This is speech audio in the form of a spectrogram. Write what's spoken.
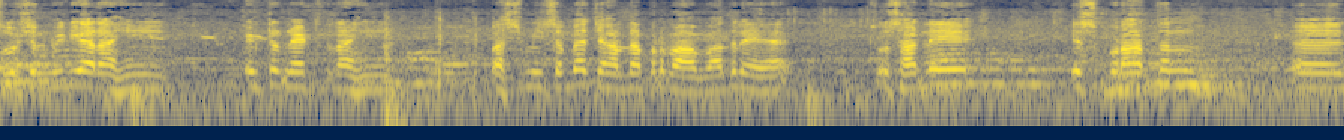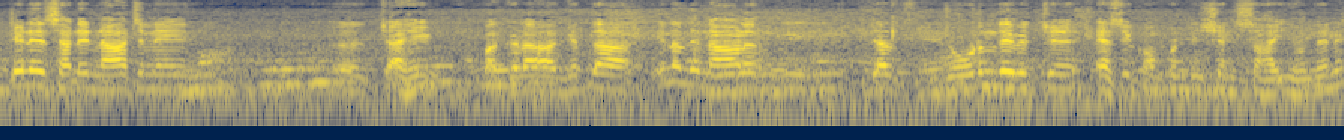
ਸੋਸ਼ਲ ਮੀਡੀਆ ਰਾਹੀਂ ਇੰਟਰਨੈਟ ਰਾਹੀਂ ਪੱਛਮੀ ਸੱਭਿਆਚਾਰ ਦਾ ਪ੍ਰਭਾਵ ਵੱਧ ਰਿਹਾ ਹੈ। ਸੋ ਸਾਡੇ ਇਸ ਪੁਰਾਤਨ ਜਿਹੜੇ ਸਾਡੇ ਨਾਚ ਨੇ ਚਾਹੇ ਭੰਗੜਾ, ਗਿੱਧਾ, ਇਹਨਾਂ ਦੇ ਨਾਲ ਜਦ ਜੋੜਨ ਦੇ ਵਿੱਚ ਐਸੇ ਕੰਪੀਟੀਸ਼ਨ ਸਹਾਈ ਹੁੰਦੇ ਨੇ।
